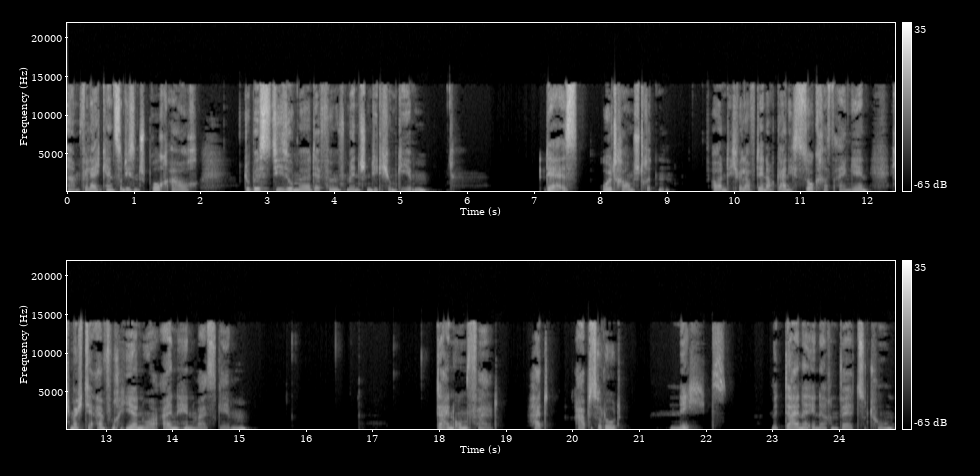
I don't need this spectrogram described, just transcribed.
ähm, vielleicht kennst du diesen Spruch auch, du bist die Summe der fünf Menschen, die dich umgeben. Der ist ultra umstritten. Und ich will auf den auch gar nicht so krass eingehen. Ich möchte dir einfach hier nur einen Hinweis geben. Dein Umfeld hat absolut nichts mit deiner inneren Welt zu tun,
